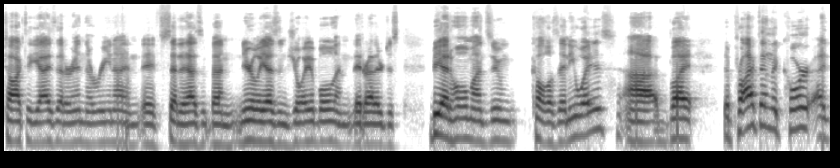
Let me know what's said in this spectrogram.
talked to guys that are in the arena and they've said it hasn't been nearly as enjoyable, and they'd rather just be at home on Zoom calls anyways. Uh, but the product on the court, I,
